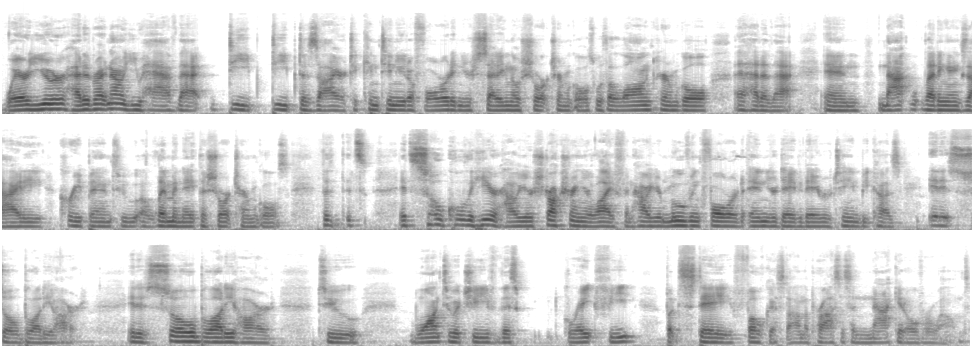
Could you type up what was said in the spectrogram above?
where you're headed right now, you have that deep, deep desire to continue to forward, and you're setting those short term goals with a long term goal ahead of that, and not letting anxiety creep in to eliminate the short term goals. It's it's so cool to hear how you're structuring your life and how you're moving forward in your day to day routine because it is so bloody hard. It is so bloody hard to want to achieve this great feat, but stay focused on the process and not get overwhelmed.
